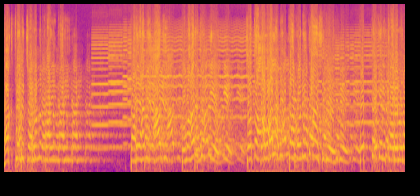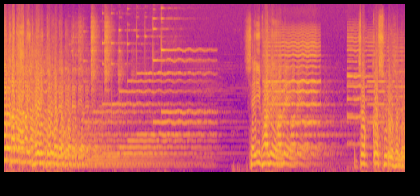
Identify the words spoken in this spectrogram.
ভক্তের চরণ পাই নাই। তাই আমি আজ তোমার যোগে যত আভাল মিথ্যা বনিতা আসবে, প্রত্যেকের চরণ দুখানা আমি ধরিত করে দেব। সেইভাবে যজ্ঞ শুরু হলো।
